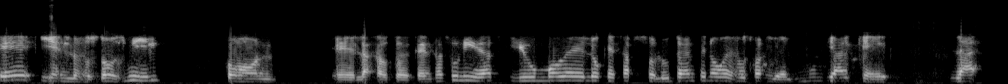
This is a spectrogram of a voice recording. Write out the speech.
eh, y en los 2000 con eh, las Autodefensas Unidas y un modelo que es absolutamente novedoso a nivel mundial, que es la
